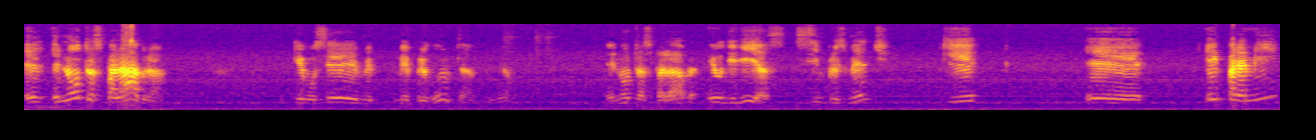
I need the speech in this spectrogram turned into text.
Em outras palavras, que você me, me pergunta, em outras palavras, eu diria simplesmente que é, é para mim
